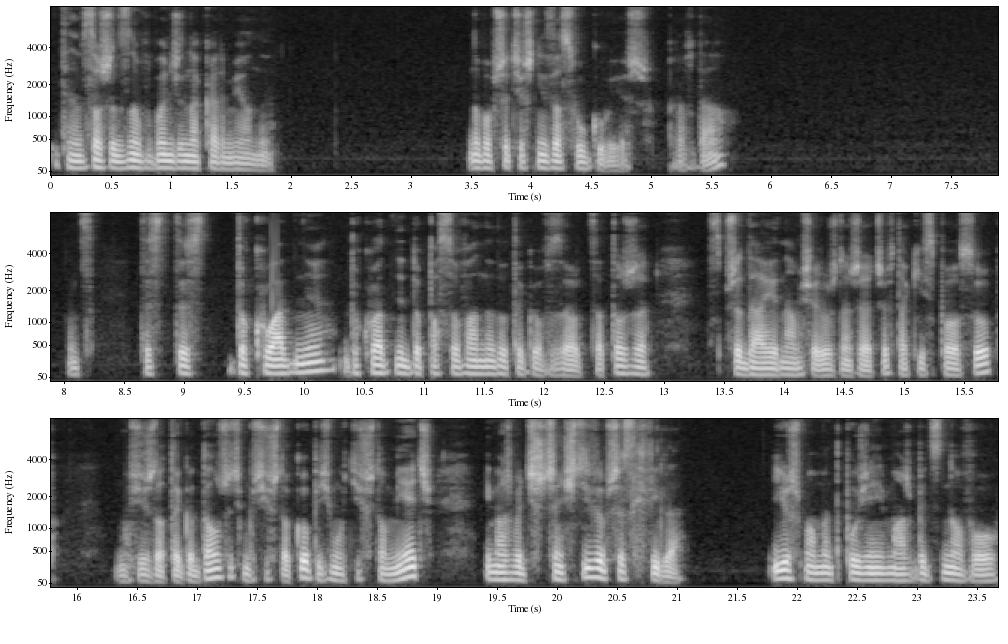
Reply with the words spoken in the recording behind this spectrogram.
I ten wzorzec znowu będzie nakarmiony. No bo przecież nie zasługujesz, prawda? Więc to jest, to jest dokładnie, dokładnie dopasowane do tego wzorca. To, że sprzedaje nam się różne rzeczy w taki sposób, musisz do tego dążyć, musisz to kupić, musisz to mieć i masz być szczęśliwy przez chwilę. I już moment później masz być znowu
